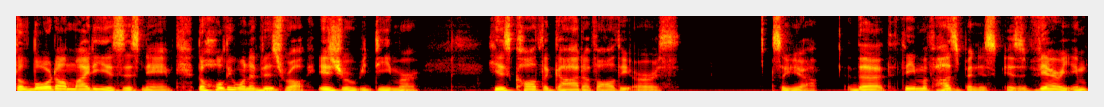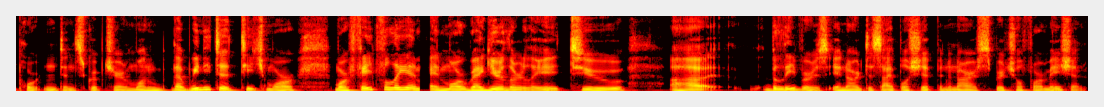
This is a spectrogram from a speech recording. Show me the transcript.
the Lord Almighty is his name, the Holy One of Israel is your Redeemer. He is called the God of all the earth. So, yeah, The theme of husband is, is very important in scripture and one that we need to teach more more faithfully and, and more regularly to uh, believers in our discipleship and in our spiritual formation.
